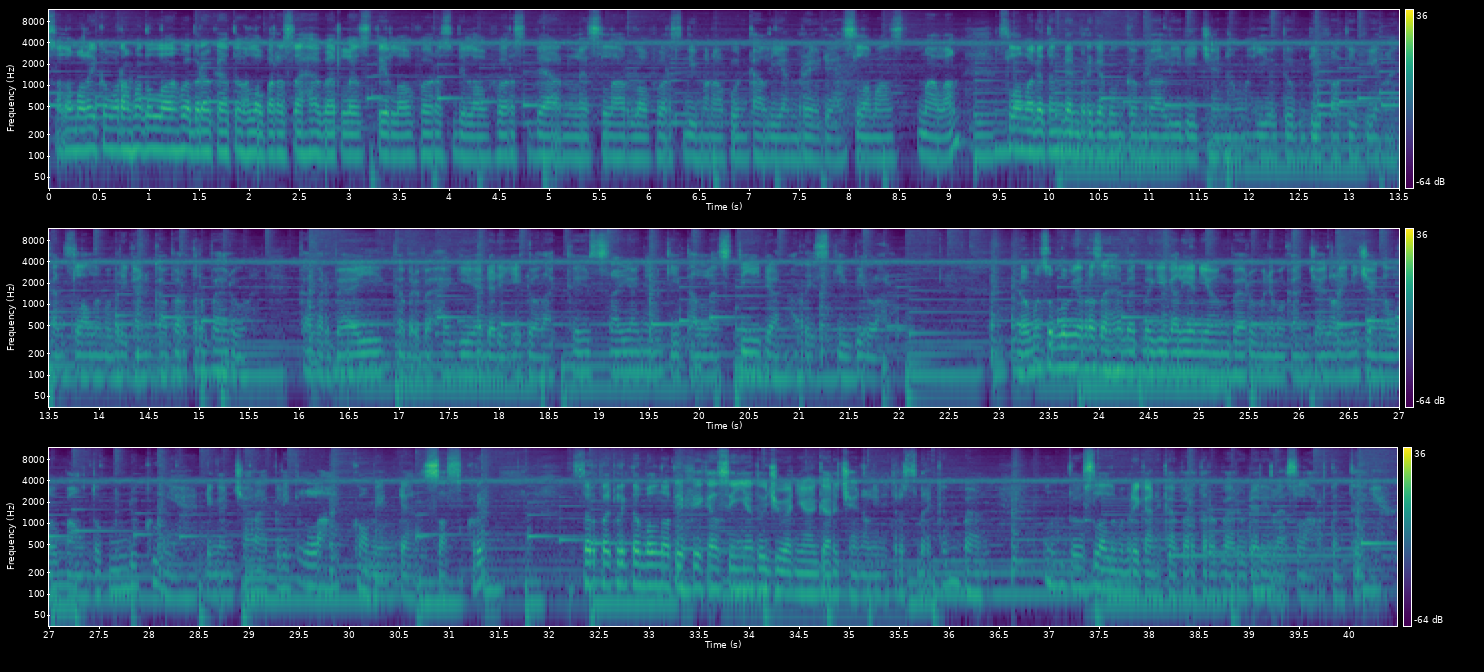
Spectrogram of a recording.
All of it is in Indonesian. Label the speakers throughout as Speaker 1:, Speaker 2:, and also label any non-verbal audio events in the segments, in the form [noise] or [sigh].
Speaker 1: Assalamualaikum warahmatullahi wabarakatuh. Halo para sahabat Lesti Lovers, Belovers, dan Leslar Lovers di mana pun kalian berada. Selamat malam, selamat datang dan bergabung kembali di channel Youtube Diva TV Yang akan selalu memberikan kabar terbaru Kabar baik, kabar bahagia dari idola kesayangan kita Lesti dan Rizky Bilar namun sebelumnya persahabat bagi kalian yang baru menemukan channel ini jangan lupa untuk mendukungnya dengan cara klik like, komen, dan subscribe serta klik tombol notifikasinya tujuannya agar channel ini terus berkembang untuk selalu memberikan kabar terbaru dari Leslar tentunya.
